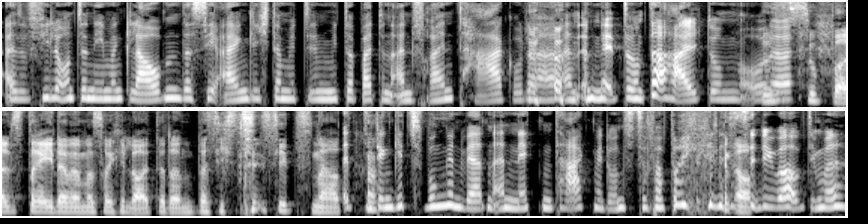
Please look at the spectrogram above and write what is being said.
Also viele Unternehmen glauben, dass sie eigentlich damit den Mitarbeitern einen freien Tag oder eine nette Unterhaltung oder. Das ist super als Trainer, wenn man solche Leute dann bei sich sitzen hat. Die dann gezwungen werden, einen netten Tag mit uns zu verbringen. Genau. Das sind überhaupt immer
